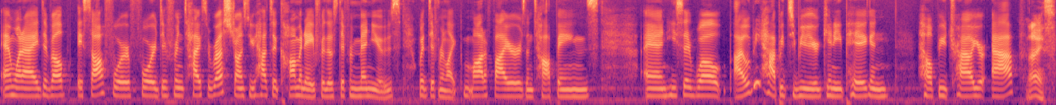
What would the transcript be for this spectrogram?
And when I develop a software for different types of restaurants, you have to accommodate for those different menus with different like modifiers and toppings. And he said, "Well, I would be happy to be your guinea pig and help you try out your app." Nice.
